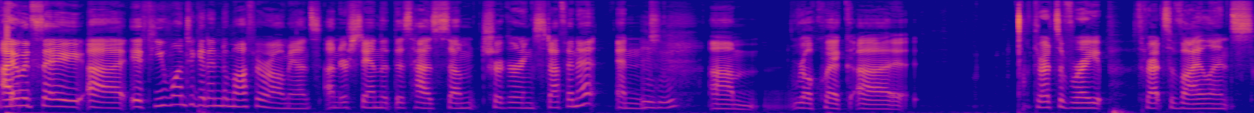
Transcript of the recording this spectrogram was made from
I would say uh, if you want to get into mafia romance, understand that this has some triggering stuff in it. And um, real quick, uh, threats of rape, threats of violence,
